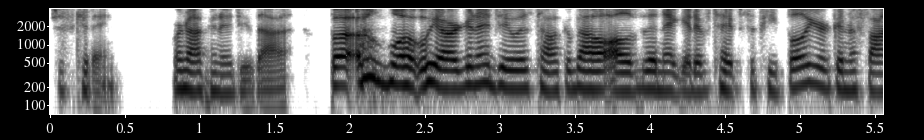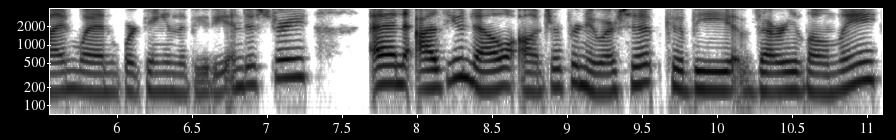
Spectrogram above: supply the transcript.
Just kidding. We're not going to do that. But what we are going to do is talk about all of the negative types of people you're going to find when working in the beauty industry. And as you know, entrepreneurship could be very lonely.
